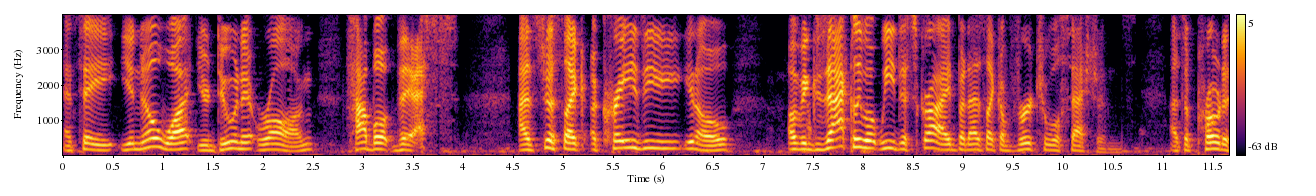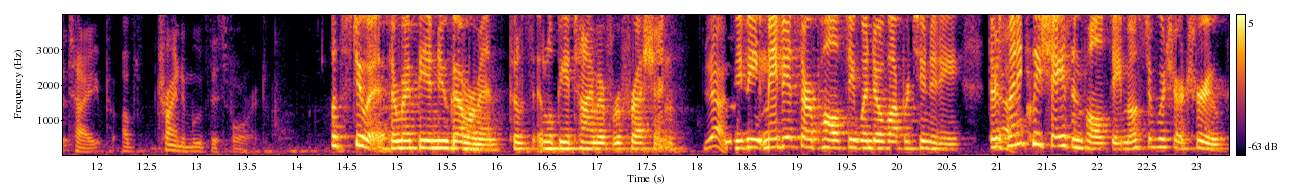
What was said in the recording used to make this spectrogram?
and say, "You know what? You're doing it wrong. How about this?" As just like a crazy, you know, of exactly what we described but as like a virtual sessions as a prototype of trying to move this forward. Let's do it. There might be a new government. It'll be a time of refreshing. Yes. Maybe maybe it's our policy window of opportunity. There's yes. many cliches in policy, most of which are true.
